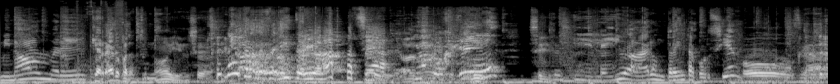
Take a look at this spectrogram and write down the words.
mi nombre, Qué raro para tu novio, o sea. No te referiste, digo, ¿no? O sea, Sí, coger Sí, sí, sí. y le iba a dar un 30%. Oh, claro.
